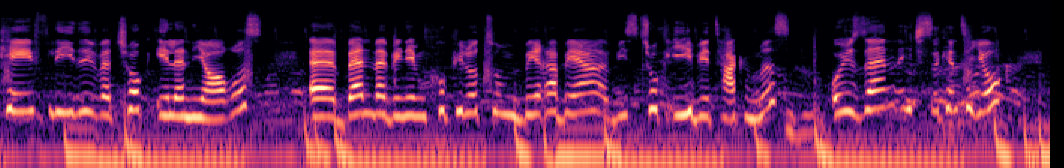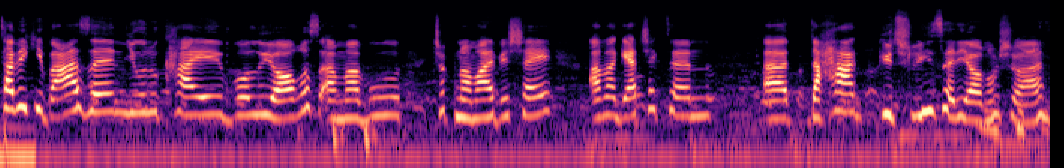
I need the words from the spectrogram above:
keyifliydi ve çok eğleniyoruz. Ee, ben ve benim kopilotum beraber biz çok iyi bir takımız. O yüzden hiç sıkıntı yok. Tabii ki bazen yolu kayboluyoruz ama bu çok normal bir şey. Ama gerçekten e, daha güçlü hissediyorum şu an.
